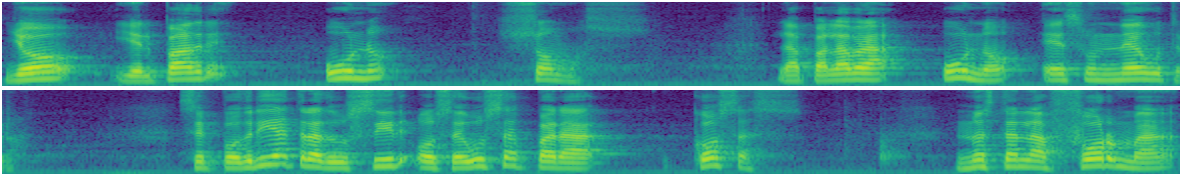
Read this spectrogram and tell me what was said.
Yo y el Padre, uno somos. La palabra uno es un neutro. Se podría traducir o se usa para cosas. No está en la forma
